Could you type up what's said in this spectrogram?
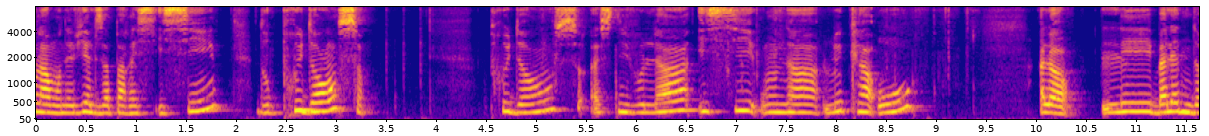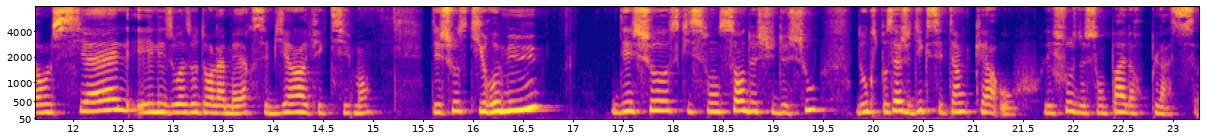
là, à mon avis, elles apparaissent ici. Donc, prudence. Prudence à ce niveau-là. Ici, on a le chaos. Alors, les baleines dans le ciel et les oiseaux dans la mer, c'est bien, effectivement. Des choses qui remuent, des choses qui sont sans dessus-dessous. Donc, c'est pour ça que je dis que c'est un chaos. Les choses ne sont pas à leur place.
